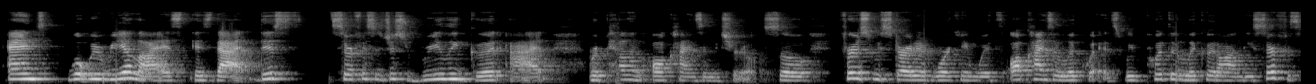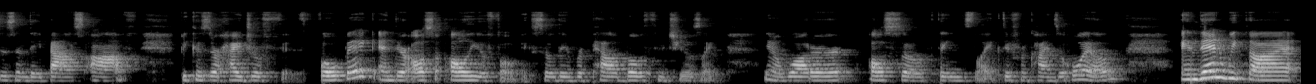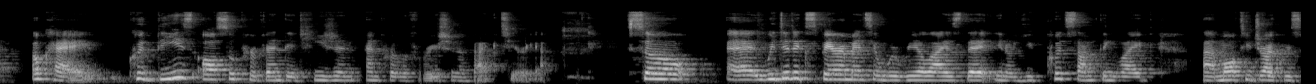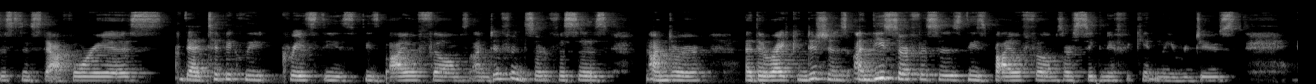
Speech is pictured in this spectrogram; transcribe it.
And what we realize is that this surface is just really good at repelling all kinds of materials. So first we started working with all kinds of liquids. We put the liquid on these surfaces and they bounce off because they're hydrophobic and they're also oleophobic. So they repel both materials like, you know, water, also things like different kinds of oil. And then we thought, okay, could these also prevent the adhesion and proliferation of bacteria? So uh, we did experiments and we realized that, you know, you put something like uh, multi-drug resistant Staph aureus that typically creates these, these biofilms on different surfaces under uh, the right conditions. On these surfaces, these biofilms are significantly reduced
